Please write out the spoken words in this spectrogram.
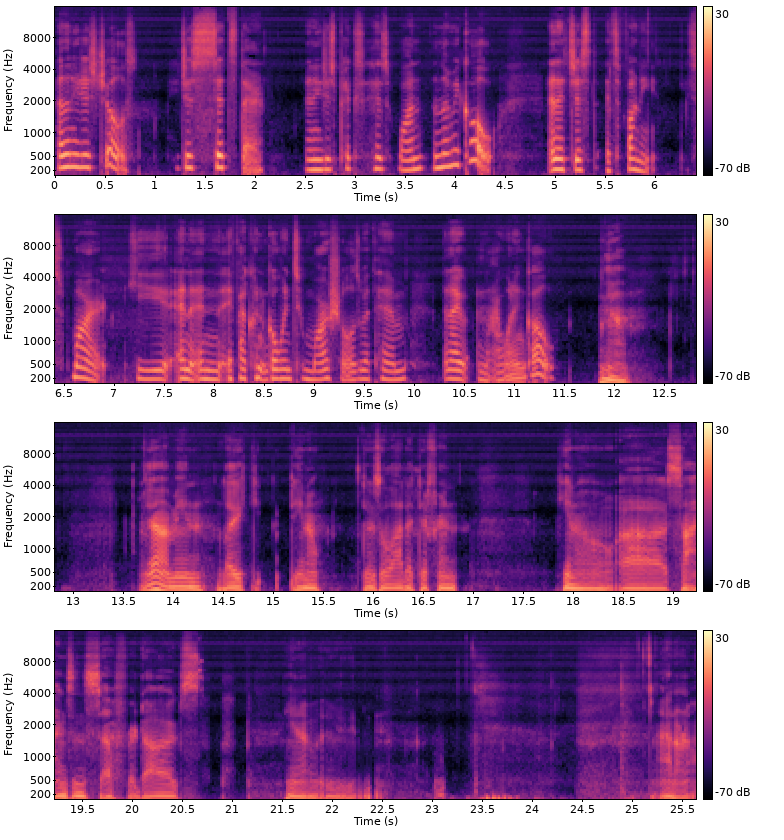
and then he just chills. He just sits there and he just picks his one and then we go. And it's just it's funny. He's smart. He and and if I couldn't go into Marshalls with him, then I and I wouldn't go. yeah yeah i mean like you know there's a lot of different you know uh signs and stuff for dogs you know i don't know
